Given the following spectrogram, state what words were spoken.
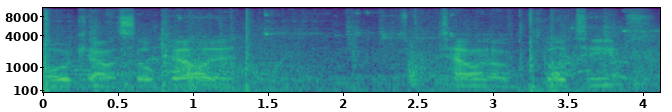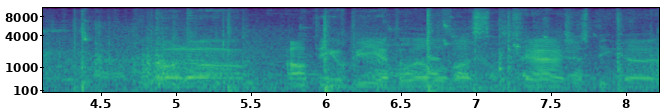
NorCal and SoCal and talent of both teams. But I don't think it'll be at the level of us in Cavs just because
